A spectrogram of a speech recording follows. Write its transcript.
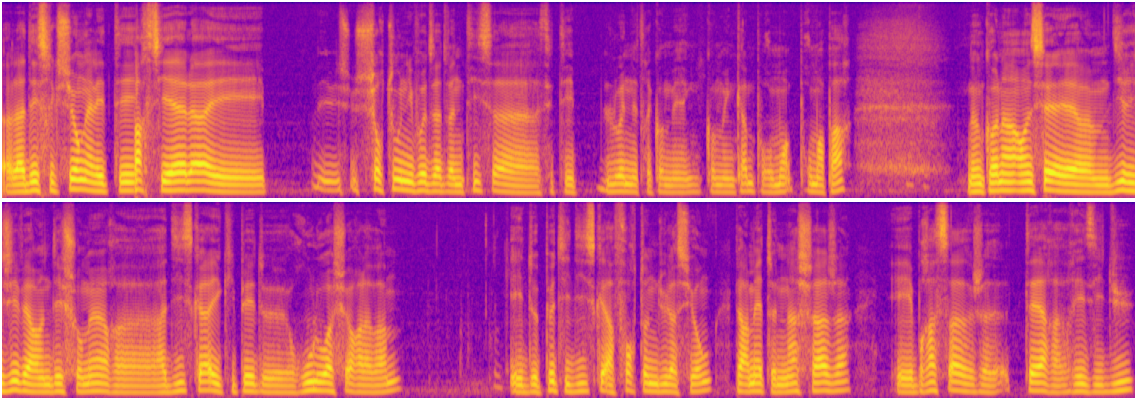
Euh, la destruction, elle était partielle et surtout au niveau des adventices, euh, c'était loin d'être convaincant pour, moi, pour ma part. Donc on, on s'est euh, dirigé vers un déchômeur à disque équipé de rouleaux hacheurs à l'avant et de petits disques à forte ondulation qui permettent un hachage et brassage terre résidu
